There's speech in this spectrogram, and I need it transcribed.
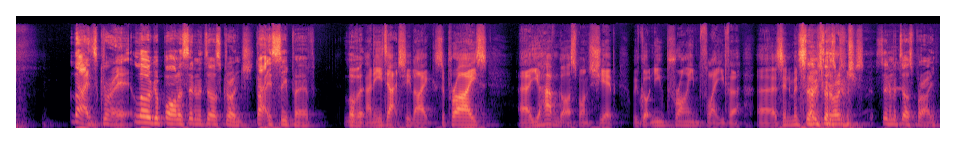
That is great. Logan Paul and Cinnamon Toast Crunch. That is superb. Love it. And he's actually like, surprise, uh, you haven't got a sponsorship. We've got new prime flavour, uh, cinnamon Cinnamon toast. Crunch. Cinnamon Toast Prime.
